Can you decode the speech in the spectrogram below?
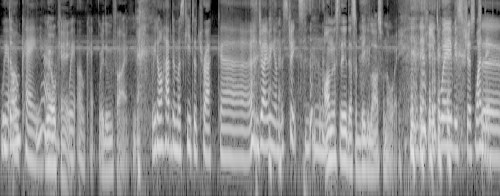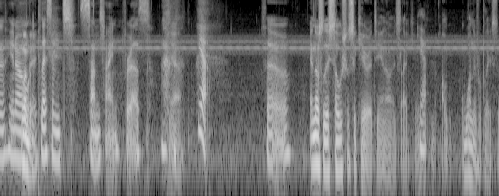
We we're okay. yeah. we're okay. We're okay. We're doing fine. We don't have the mosquito truck uh, driving on the streets. Mm. Honestly, that's a big loss for Norway. The heat wave is just One day. uh, you know pleasant sunshine for us. yeah, yeah. So and also the social security. You know, it's like Yeah. a wonderful place to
